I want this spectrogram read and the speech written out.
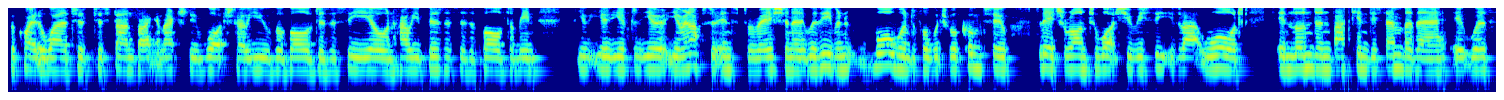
for quite a while to, to stand back and actually watch how you've evolved as a CEO and how your business has evolved. I mean, you, you, you're, you're an absolute inspiration, and it was even more wonderful, which we'll come to later on, to watch you receive that award in London back in December. There, it was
